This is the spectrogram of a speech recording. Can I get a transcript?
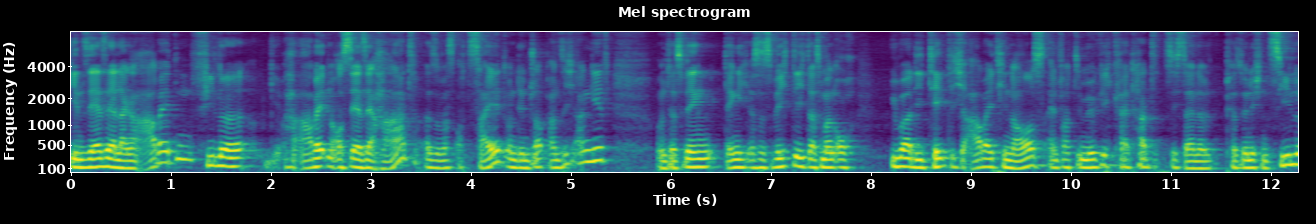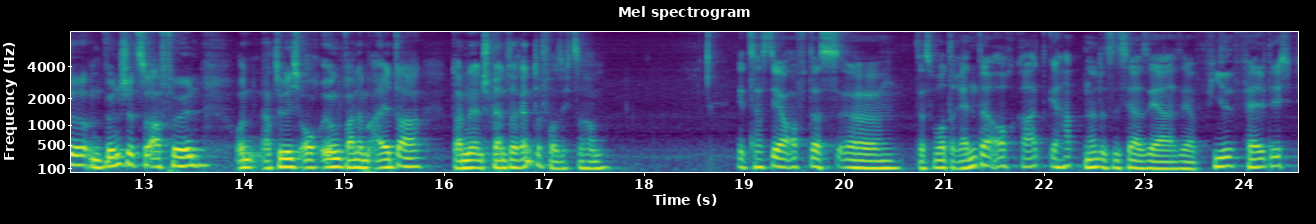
gehen sehr, sehr lange arbeiten. Viele arbeiten auch sehr, sehr hart, also was auch Zeit und den Job an sich angeht. Und deswegen denke ich, ist es wichtig, dass man auch über die tägliche Arbeit hinaus einfach die Möglichkeit hat, sich seine persönlichen Ziele und Wünsche zu erfüllen und natürlich auch irgendwann im Alter dann eine entspannte Rente vor sich zu haben. Jetzt hast du ja oft das, äh, das Wort Rente auch gerade gehabt, ne? das ist ja sehr, sehr vielfältig.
